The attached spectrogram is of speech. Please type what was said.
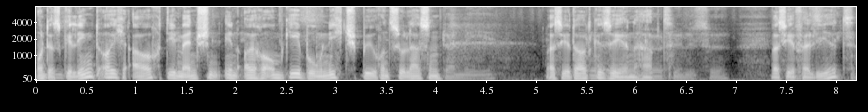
Und es gelingt euch auch, die Menschen in eurer Umgebung nicht spüren zu lassen, was ihr dort gesehen habt. Was ihr verliert,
